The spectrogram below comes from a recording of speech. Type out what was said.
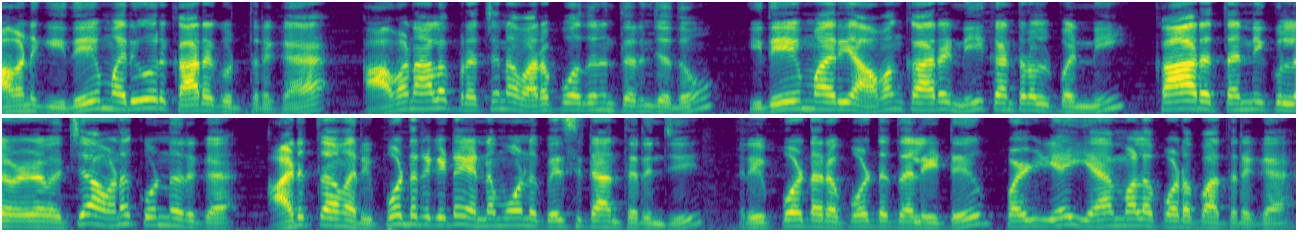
அவனுக்கு இதே மாதிரி ஒரு காரை கொடுத்துருக்க. அவனால் பிரச்சனை வரப்போகுதுன்னு தெரிஞ்சதும் இதே மாதிரி அவன் காரை நீ கண்ட்ரோல் பண்ணி காரை தண்ணிக்குள்ள விழ வச்சு அவனை கொண்டு இருக்க அடுத்து அவன் ரிப்போர்ட்டர் கிட்ட என்னமோன்னு பேசிட்டான் தெரிஞ்சு ரிப்போர்ட்டரை போட்டு தள்ளிட்டு பழிய ஏன் மேல போட பார்த்துருக்க.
